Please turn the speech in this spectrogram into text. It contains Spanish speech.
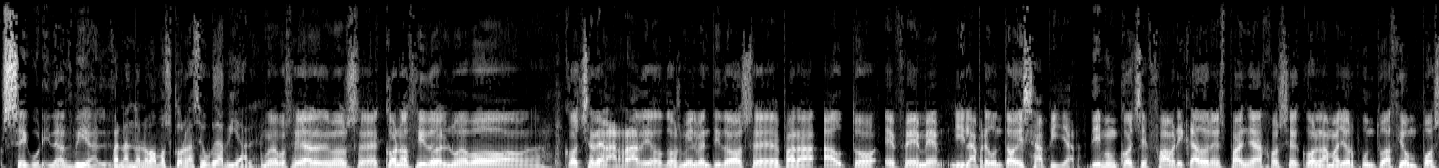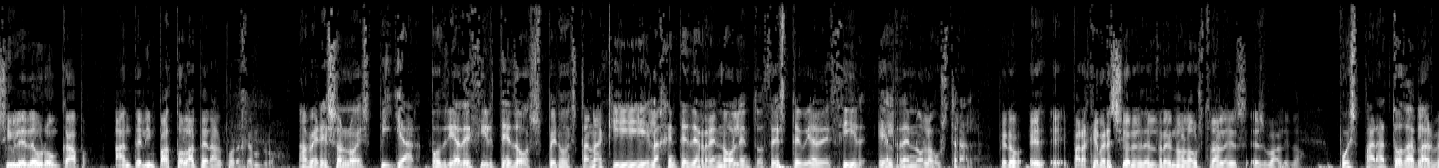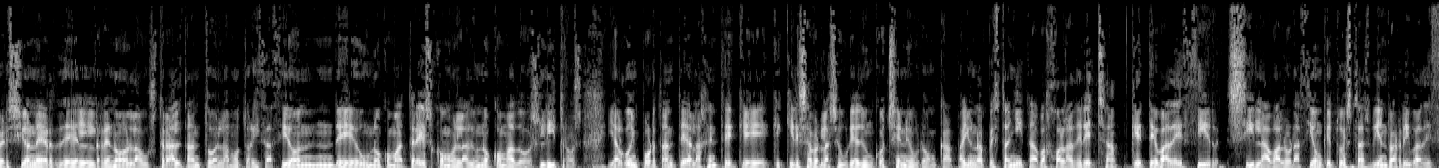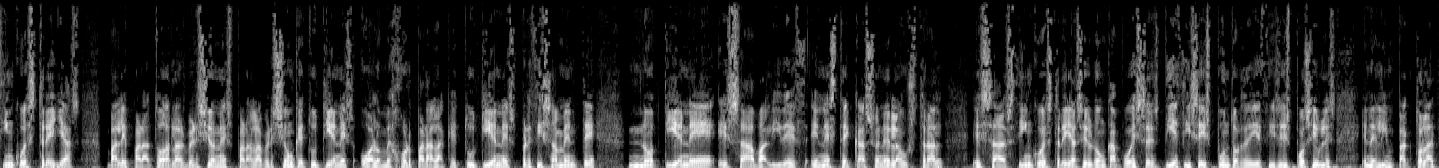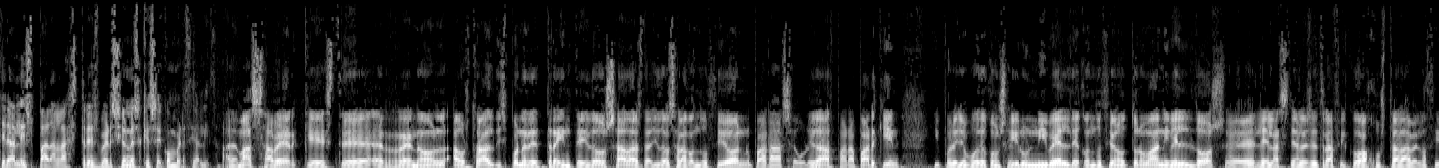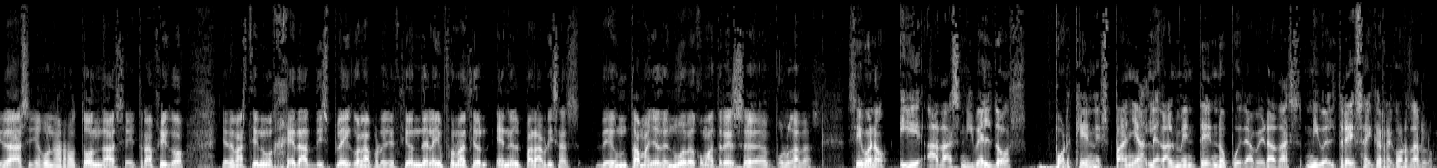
Seguridad vial. Fernando, nos vamos con la seguridad vial. Bueno, pues ya hemos eh, conocido el nuevo coche de la radio 2022 eh, para Auto FM y la pregunta hoy es a pillar. Dime un coche fabricado en España, José, con la mayor puntuación posible de Euroncap ante el impacto lateral, por ejemplo. A ver, eso no es pillar. Podría decirte dos, pero están aquí la gente de Renault, entonces te voy a decir el Renault Austral. Pero, eh, eh, ¿para qué versiones del Renault Austral es, es válido? Pues para todas las versiones del Renault Austral, tanto en la motorización de 1,3 como en la de 1,2 litros. Y algo importante a la gente que, quiere saber la seguridad de un coche en EuronCap. Hay una pestañita abajo a la derecha que te va a decir si la valoración que tú estás viendo arriba de 5 estrellas vale para todas las versiones, para la versión que tú tienes o a lo mejor para la que tú tienes precisamente no tiene esa validez. En este caso, en el Austral, esas 5 estrellas EuronCap o esos 16 puntos de 16 posibles en el impacto lateral para las tres versiones que se comercializan. Además, saber que este Renault Austral dispone de 32 hadas de ayudas a la conducción para seguridad, para parking y por ello puede conseguir un nivel de conducción autónoma nivel 2, eh, lee las señales de tráfico, ajusta la velocidad, si llega una rotonda, si hay tráfico y además tiene un head-up display con la proyección de la información en el parabrisas de un tamaño de 9,3 eh, pulgadas. Sí, bueno, y hadas nivel 2 porque en España legalmente no puede haber hadas nivel 3, hay que recordarlo.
